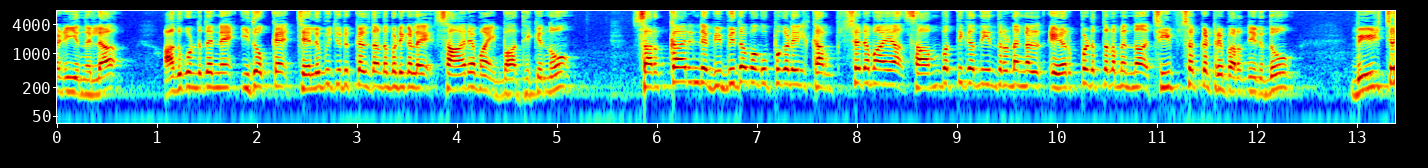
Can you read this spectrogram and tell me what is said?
കഴിയുന്നില്ല. അതുകൊണ്ട് തന്നെ ഇതൊക്കെ ചെലവ് ചുരുക്കൽ നടപടികളെ സാരമായി ബാധിക്കുന്നു. സർക്കാരിന്റെ വിവിധ വകുപ്പുകളിൽ കർശനമായ സാമ്പത്തിക നിയന്ത്രണങ്ങൾ ഏർപ്പെടുത്തണമെന്ന് ചീഫ് സെക്രട്ടറി പറഞ്ഞിരുന്നു. വീഴ്ച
